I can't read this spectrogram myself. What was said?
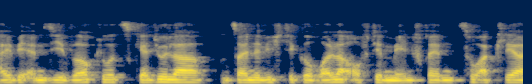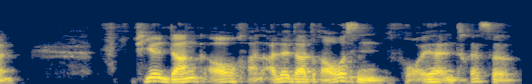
IBM Z Workload Scheduler und seine wichtige Rolle auf dem Mainframe zu erklären. Vielen Dank auch an alle da draußen für euer Interesse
